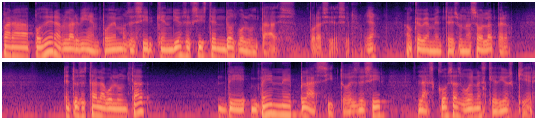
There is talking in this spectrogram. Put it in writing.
Para poder hablar bien, podemos decir que en Dios existen dos voluntades, por así decirlo, ¿ya? Aunque obviamente es una sola, pero... Entonces está la voluntad de beneplácito, es decir, las cosas buenas que Dios quiere.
